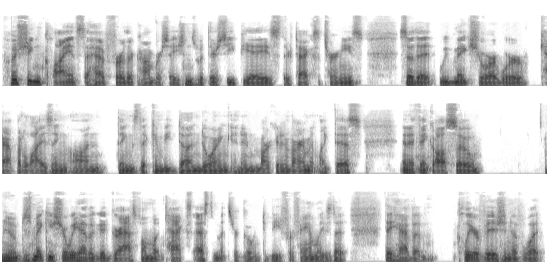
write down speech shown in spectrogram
pushing clients to have further conversations with their CPAs, their tax attorneys, so that we make sure we're capitalizing on things that can be done during an in market environment like this. And I think also, you know, just making sure we have a good grasp on what tax estimates are going to be for families that they have a clear vision of what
